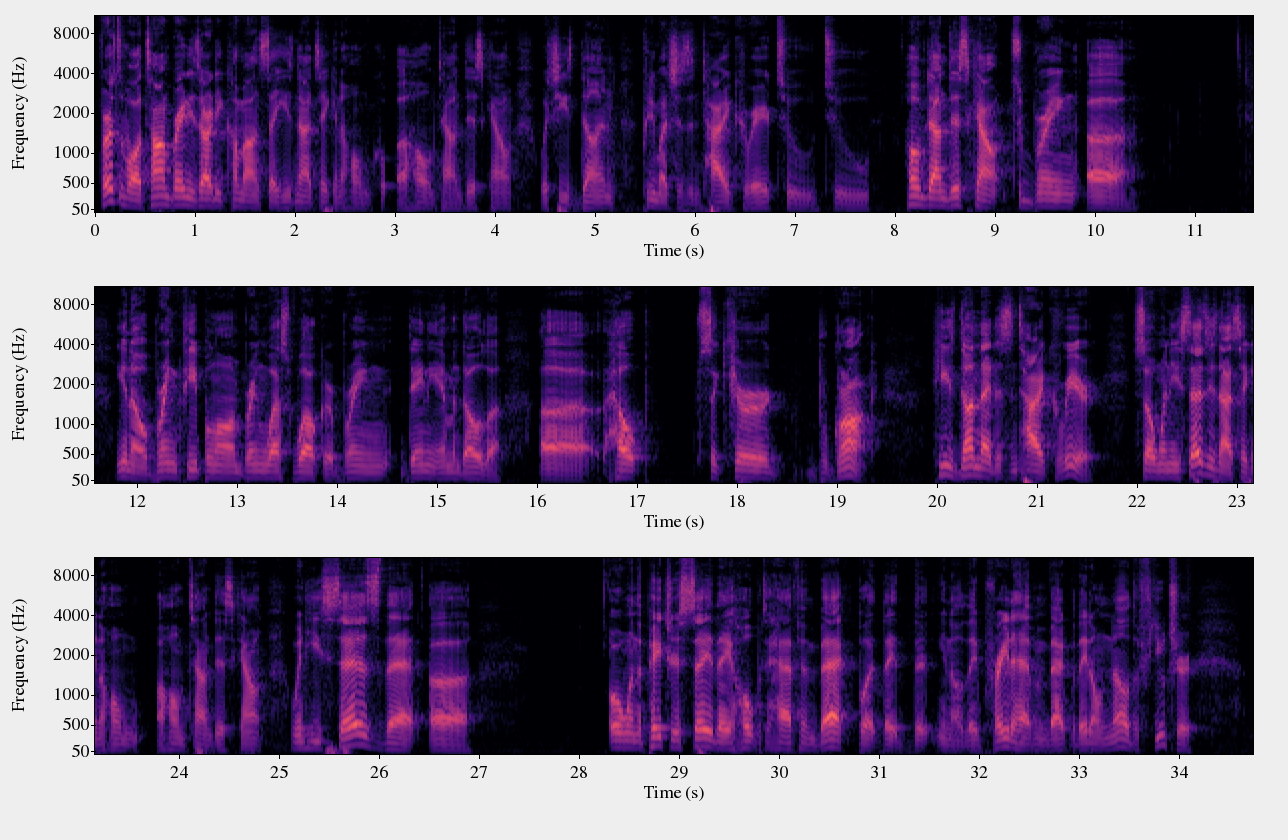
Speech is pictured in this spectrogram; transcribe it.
First of all, Tom Brady's already come out and say he's not taking a home a hometown discount, which he's done pretty much his entire career to to hometown discount to bring uh you know bring people on, bring Wes Welker, bring Danny Amendola, uh, help secure Gronk. He's done that his entire career. So when he says he's not taking a home a hometown discount, when he says that, uh, or when the Patriots say they hope to have him back, but they, you know they pray to have him back, but they don't know the future.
